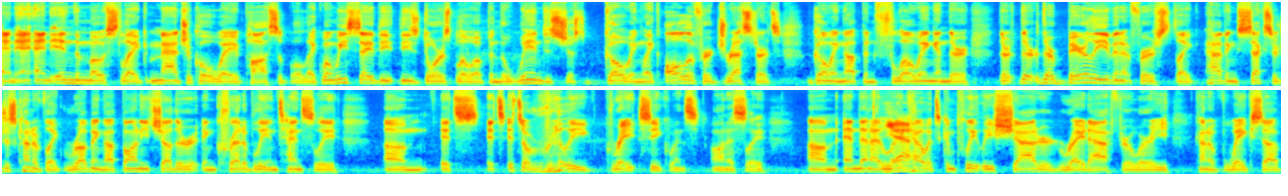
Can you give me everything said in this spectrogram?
and and in the most like magical way possible. Like when we say the, these doors blow open, the wind is just going. Like all of her dress starts going up and flowing, and they're they're they're they're barely even at first like having sex. They're just kind of like rubbing up on each other incredibly intensely. Um, it's it's it's a really great sequence, honestly. Um, and then I like Yeah. how it's completely shattered right after where he kind of wakes up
